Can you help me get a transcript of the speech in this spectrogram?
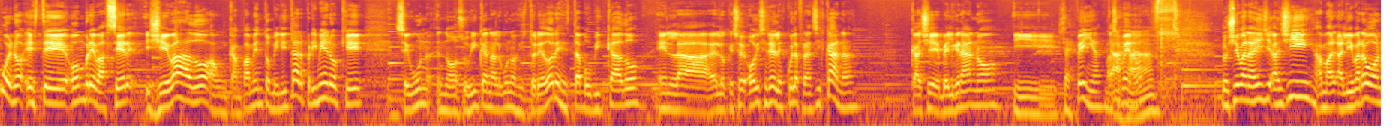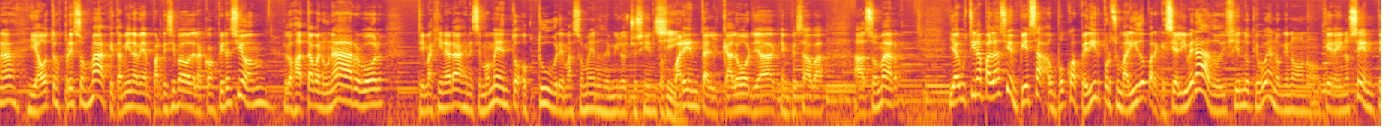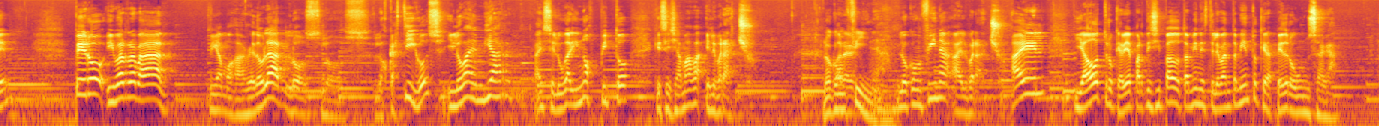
Bueno, este hombre va a ser llevado a un campamento militar, primero que, según nos ubican algunos historiadores, estaba ubicado en, la, en lo que hoy sería la escuela franciscana, calle Belgrano y Sáenz Peña, más o menos. Lo llevan allí, allí a, Libarona y a otros presos más que también habían participado de la conspiración. Los ataban a un árbol. Te imaginarás en ese momento, octubre más o menos de 1840, el calor ya que empezaba a asomar. Y Agustina Palacio empieza un poco a pedir por su marido para que sea liberado, diciendo que bueno, que no, no que era inocente. Pero Ibarra va, a, digamos, a redoblar los, los, los castigos y lo va a enviar a ese lugar inhóspito que se llamaba El Bracho. Lo Para- confina. Lo confina al Bracho. A él y a otro que había participado también de este levantamiento, que era Pedro Únzaga.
